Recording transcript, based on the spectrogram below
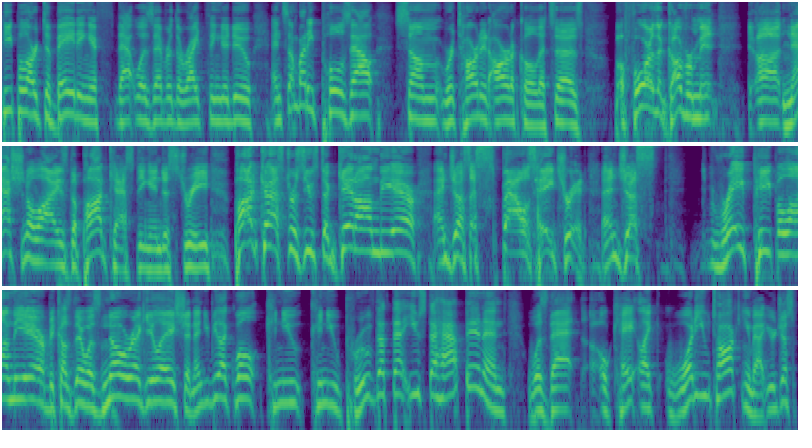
people are debating if that was ever the right thing to do, and somebody pulls out some retarded article that says before the government uh, nationalized the podcasting industry, podcasters used to get on the air and just espouse hatred and just rape people on the air because there was no regulation and you'd be like well can you can you prove that that used to happen and was that okay like what are you talking about you're just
